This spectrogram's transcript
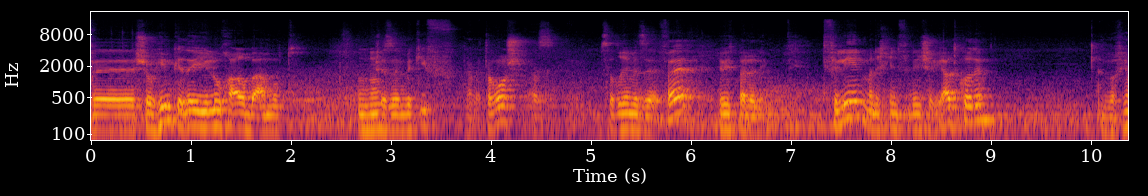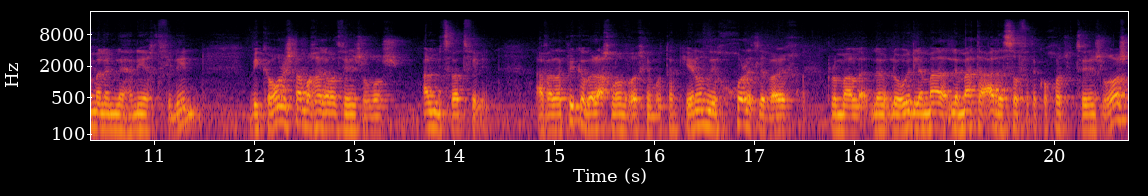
ושוהים כדי הילוך ארבע אמות, mm-hmm. שזה מקיף גם את הראש, אז מסדרים את זה יפה ומתפללים. תפילין, מניחים תפילין של יד קודם, מברכים עליהם להניח תפילין. בעיקרון ישנה ברכה גם בתפילין של ראש, על מצוות תפילין. אבל על פי קבלה אנחנו לא מברכים אותה, כי אין לנו יכולת לברך, כלומר להוריד למטה, למטה עד הסוף את הכוחות של תפילין של ראש,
